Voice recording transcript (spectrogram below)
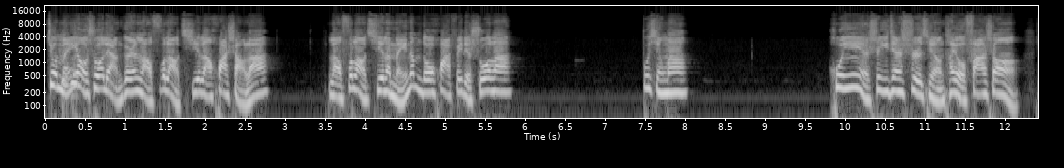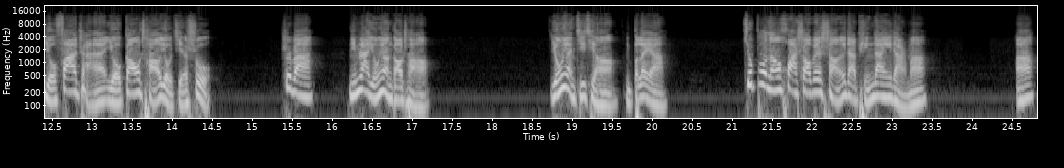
就没有说两个人老夫老妻了，话少了，老夫老妻了，没那么多话非得说了，不行吗？婚姻也是一件事情，它有发生、有发展、有高潮、有结束，是吧？你们俩永远高潮，永远激情，你不累啊？就不能话稍微少一点、平淡一点吗？啊，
